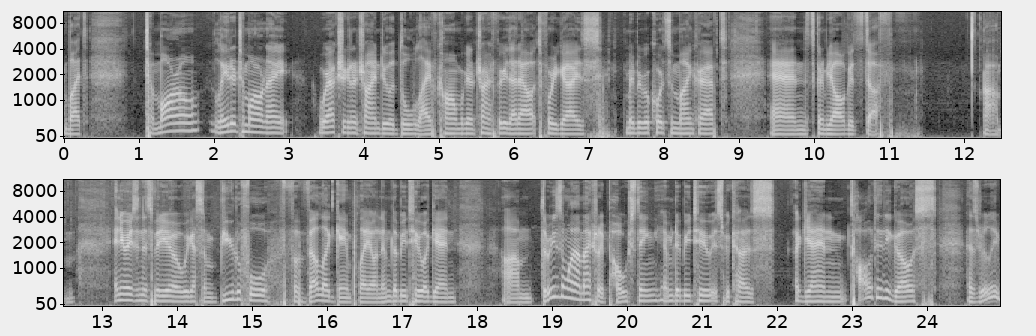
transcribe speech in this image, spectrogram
But tomorrow, later tomorrow night, we're actually going to try and do a dual live com. We're going to try and figure that out for you guys. Maybe record some Minecraft. And it's going to be all good stuff. Um, anyways, in this video, we got some beautiful favela gameplay on MW2 again. Um, the reason why I'm actually posting MW2 is because again, Call of Duty Ghosts has really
